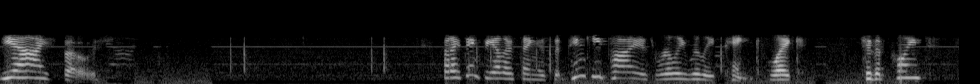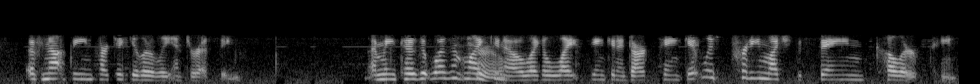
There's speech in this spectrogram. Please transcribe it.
Yeah, I suppose. But I think the other thing is that Pinkie Pie is really, really pink, like to the point of not being particularly interesting. I mean, because it wasn't like True. you know, like a light pink and a dark pink. It was pretty much the same color pink.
